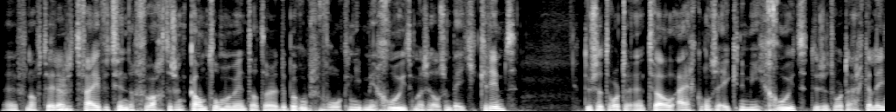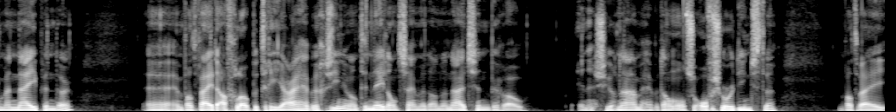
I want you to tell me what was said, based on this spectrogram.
hè. Vanaf 2025 verwachten ze een kantelmoment dat er de beroepsbevolking niet meer groeit, maar zelfs een beetje krimpt. Dus het wordt, eh, terwijl eigenlijk onze economie groeit, dus het wordt eigenlijk alleen maar nijpender. Eh, en wat wij de afgelopen drie jaar hebben gezien, want in Nederland zijn we dan een uitzendbureau En in Suriname hebben we dan onze offshore diensten. Wat wij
